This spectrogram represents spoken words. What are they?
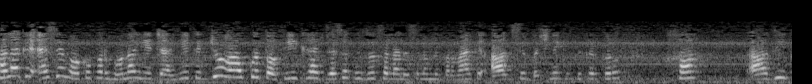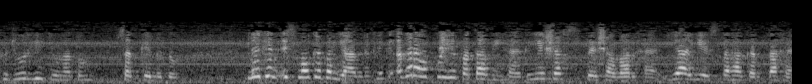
حالانکہ ایسے موقع پر ہونا یہ چاہیے کہ جو آپ کو توفیق ہے، جیسا کہ حضور صلی اللہ علیہ وسلم نے فرمایا کہ آگ سے بچنے کی فکر کرو، خواہ آدھی کھجور ہی کیوں نہ تم صدقے میں دو۔ لیکن اس موقع پر یاد رکھیں کہ اگر آپ کو یہ پتا بھی ہے کہ یہ شخص پیشہ ور ہے یا یہ اس طرح کرتا ہے،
